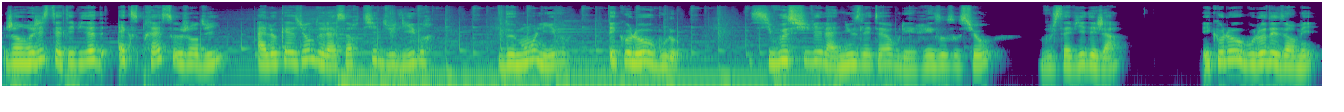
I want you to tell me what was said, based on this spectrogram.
J'enregistre cet épisode express aujourd'hui à l'occasion de la sortie du livre, de mon livre, Écolo au boulot. Si vous suivez la newsletter ou les réseaux sociaux, vous le saviez déjà. Écolo au boulot désormais,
